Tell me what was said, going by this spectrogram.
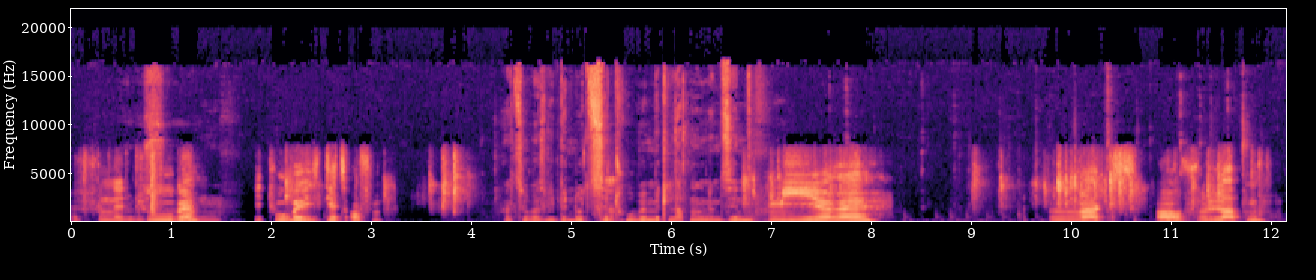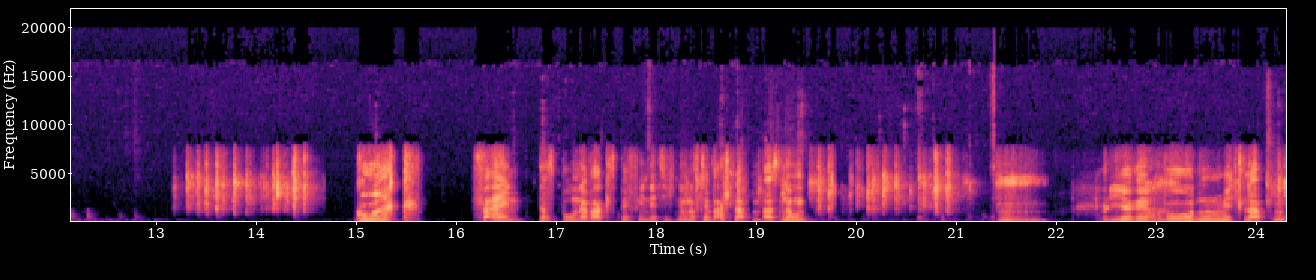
Öffne Tube. sagen. Die Tube ist jetzt offen. Hat sowas wie benutze Tube mit Lappen einen Sinn? Miere Wachs auf Lappen. Gurk Fein. Das Bonawachs befindet sich nun auf dem Waschlappen. Was nun? Hm. Poliere Ah. Boden mit Lappen.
